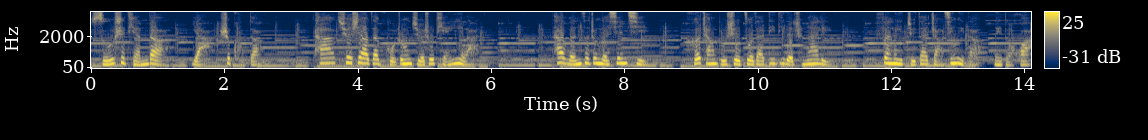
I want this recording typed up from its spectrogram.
俗是甜的，雅是苦的，他却是要在苦中觉出甜意来。他文字中的仙气，何尝不是坐在低低的尘埃里，奋力举在掌心里的那朵花？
